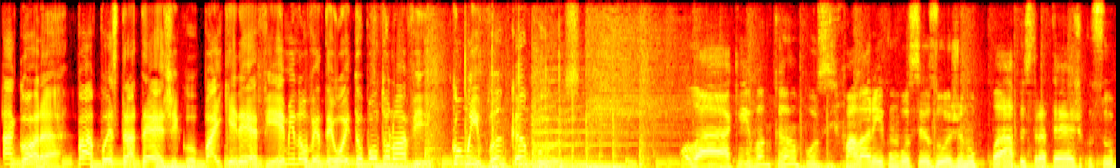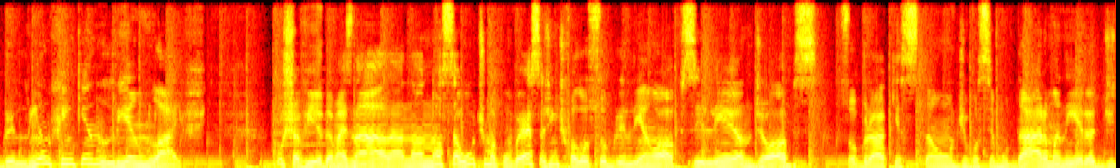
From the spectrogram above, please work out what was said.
Agora, Papo Estratégico, Paiquerê FM 98.9, com Ivan Campos. Olá, aqui é Ivan Campos e falarei com vocês hoje no Papo Estratégico sobre Lean Thinking, Lean Life. Puxa vida, mas na, na, na, nossa última conversa a gente falou sobre Lean Office, Lean Jobs, sobre a questão de você mudar a maneira de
